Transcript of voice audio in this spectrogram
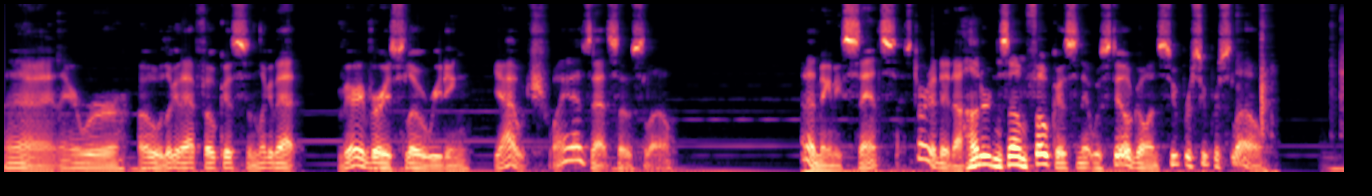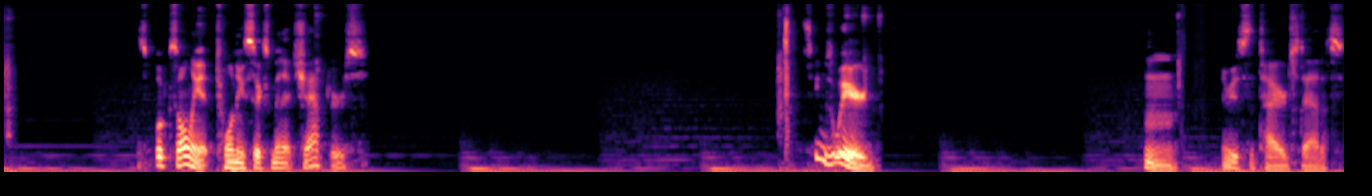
Alright, there we're... Oh, look at that focus, and look at that very, very slow reading. Youch, why is that so slow? That doesn't make any sense. I started at 100 and some focus, and it was still going super, super slow. This book's only at 26 minute chapters. Seems weird. Hmm. Maybe it's the tired status.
